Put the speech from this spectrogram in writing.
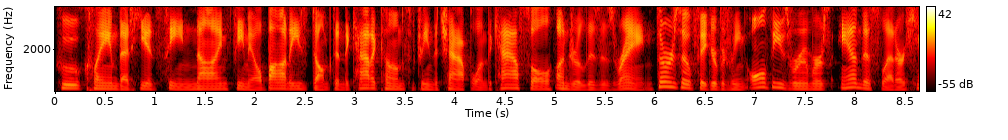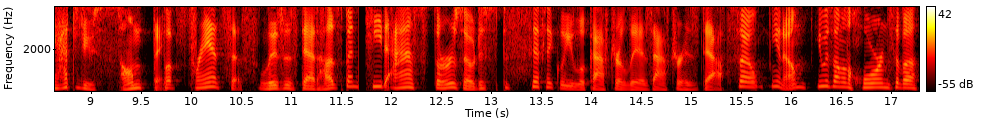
who claimed that he had seen nine female bodies dumped in the catacombs between the chapel and the castle under Liz's reign. Thurzo figured between all these rumors and this letter, he had to do something. But Francis, Liz's dead husband, he'd asked Thurzo to specifically look after Liz after his death. So, you know, he was on the horns of a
